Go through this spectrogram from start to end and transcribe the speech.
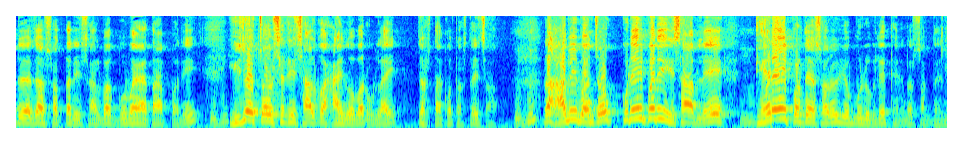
दुई हजार सत्तरी सालमा गुमाए तापनि हिजो चौसठी सालको ह्याङओभर उसलाई जस्ताको तस्तै छ। र हामी भन्छौँ कुनै पनि हिसाबले धेरै प्रदेशहरू यो मुलुकले थ्याक्न सक्दैन।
